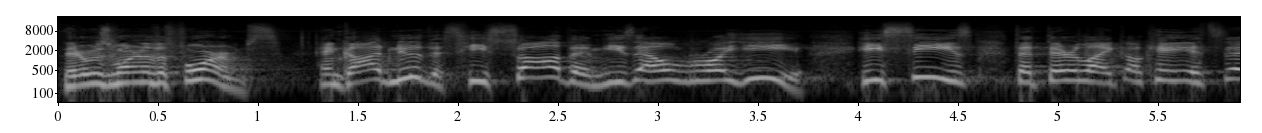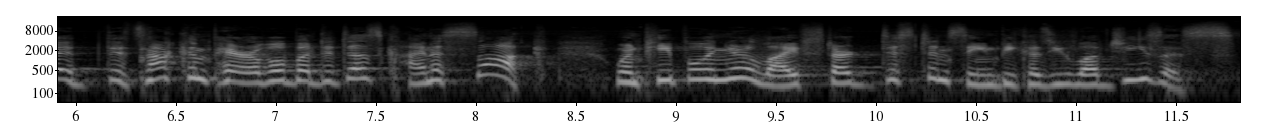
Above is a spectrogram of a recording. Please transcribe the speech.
There was one of the forms, and God knew this. He saw them. He's El Roi. He sees that they're like, okay, it's, it's not comparable, but it does kind of suck when people in your life start distancing because you love Jesus.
